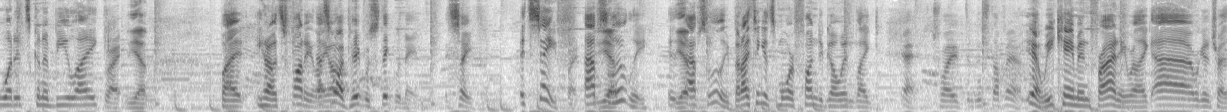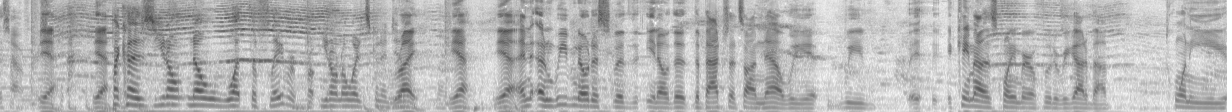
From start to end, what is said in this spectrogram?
what it's going to be like. Right. Yep. But you know, it's funny. That's like, why people stick with it. It's safe. it's safe. Absolutely, It- Yep. absolutely. But I think it's more fun to go in like, Yeah. Try different stuff out. yeah, we came in Friday. We're like, ah, we're going to try this out first. Yeah. Yeah. Because you don't know what the flavor, pro- you don't know what it's going to do. Right. Yeah. Yeah. And and we've noticed with you know the the batch that's on now, we we it, it came out of this 20 barrel foeder. We got about 20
